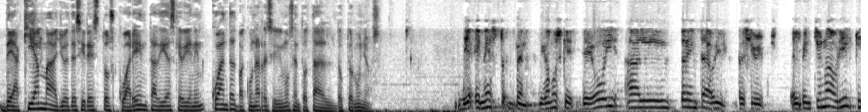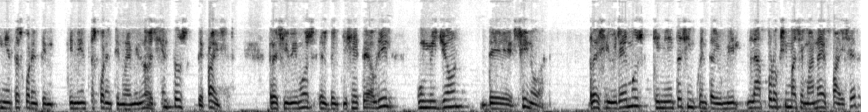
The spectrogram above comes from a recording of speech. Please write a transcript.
de aquí a mayo, es decir, estos 40 días que vienen, ¿cuántas vacunas recibimos en total, doctor Muñoz? En esto, bueno, digamos que de hoy al 30 de abril recibimos el 21 de abril 540 549.900 de Pfizer. Recibimos el 27 de abril un millón de Sinovac. Recibiremos 551 mil la próxima semana de Pfizer.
